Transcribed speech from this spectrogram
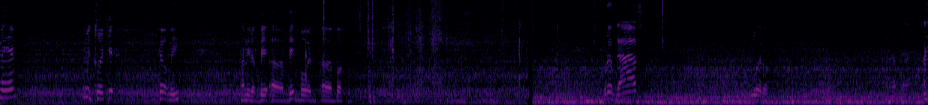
man, let me click it. Help me. I need a big, uh, big boy uh, buckle. What up, guys? Little. What up, Dad?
